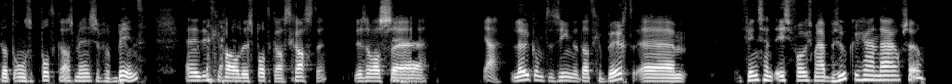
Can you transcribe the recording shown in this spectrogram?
dat onze podcast mensen verbindt. En in dit geval dus podcastgasten. Dus dat was Ja. ja, leuk om te zien dat dat gebeurt. Ehm, Vincent is volgens mij op bezoek gegaan daar of zo.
